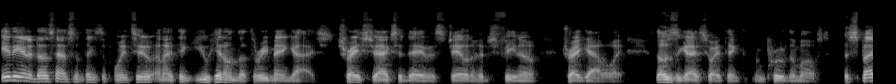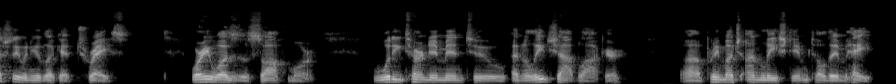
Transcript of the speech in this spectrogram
Indiana does have some things to point to, and I think you hit on the three main guys: Trayce Jackson Davis, Jalen Hood Trey Galloway. Those are the guys who I think improved the most, especially when you look at Trayce, where he was as a sophomore. Woody turned him into an elite shot blocker uh, pretty much unleashed him, told him, hey,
